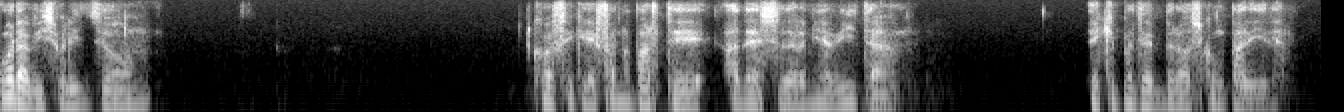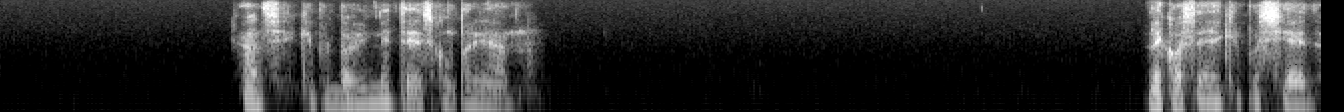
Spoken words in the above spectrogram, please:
Ora visualizzo cose che fanno parte adesso della mia vita e che potrebbero scomparire, anzi che probabilmente scompariranno. Le cose che possiedo,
